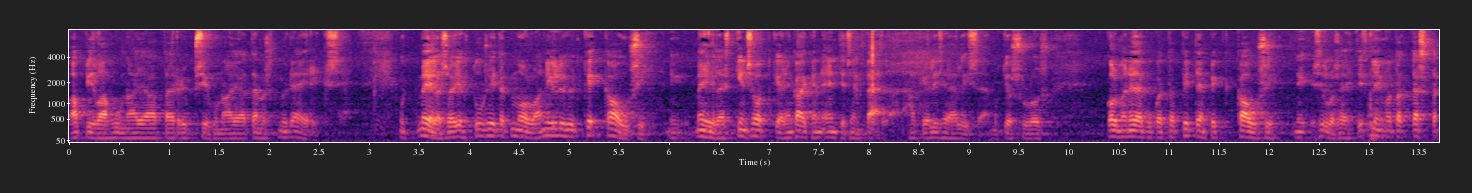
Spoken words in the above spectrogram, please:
apilahunajaa tai rypsihunajaa, tämmöistä myydään erikseen. Mutta meillä se johtuu siitä, kun me ollaan niin lyhyt kausi, niin mehiläisetkin sotkee sen kaiken entisen päällä, hakee lisää ja lisää. Mutta jos sulla olisi kolme neljä kuukautta pitempi kausi, niin silloin sä ehtisit lingota tästä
